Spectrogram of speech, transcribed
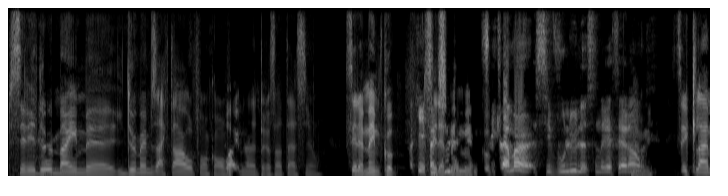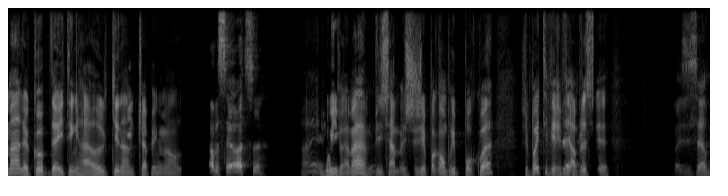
Puis c'est les deux mêmes, euh, les deux mêmes acteurs, au fond, qu'on voit dans notre présentation. C'est le même couple. Ok, C'est le même, même couple. c'est clairement, c'est voulu, là, c'est une Ah référence. oui. C'est clairement le couple de Eating Raoul qui est dans le Chopping Mall. Ah, ben c'est hot, ça. Ouais. Oui, vraiment. Puis j'ai pas compris pourquoi. J'ai pas été vérifié. Ben- En plus, je- vas-y, Seb.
